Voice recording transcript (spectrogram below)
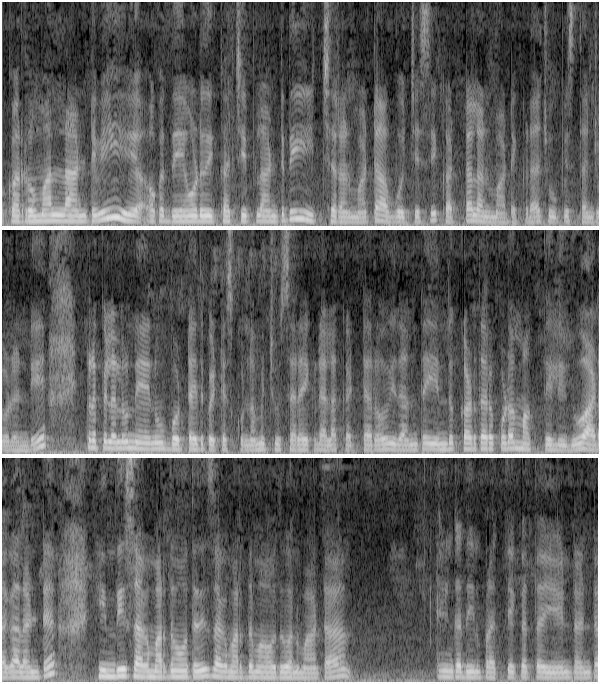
ఒక రుమాల్ లాంటివి ఒక దేవుడి కచ్చిప్ లాంటిది ఇచ్చారనమాట అవి వచ్చేసి కట్టాలన్నమాట ఇక్కడ. చూపిస్తాను చూడండి. ఇక్కడ పిల్లలు నేను బొట్టు అయితే పెట్టేసుకున్నాము చూసారా ఇక్కడ ఎలా కట్టారో? ఇదంతా ఎందుకు కడతారో కూడా మాకు తెలీదు. అడగాలంటే హిందీ సగం అర్థం అవుతుంది సగం అర్థం అవ్వదు అనమాట ఇంకా దీని ప్రత్యేకత ఏంటంటే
